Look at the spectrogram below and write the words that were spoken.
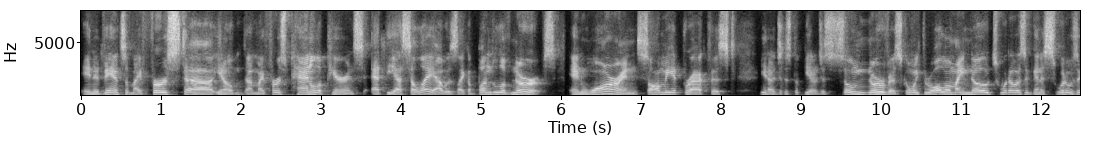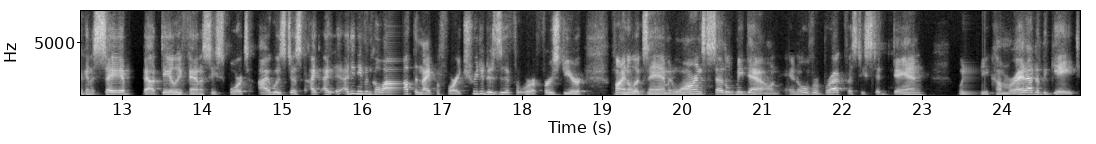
in advance of my first, uh, you know, uh, my first panel appearance at the SLA, I was like a bundle of nerves. And Warren saw me at breakfast you know, just you know, just so nervous going through all of my notes. What was I going to what was I going to say about daily fantasy sports? I was just I, I, I didn't even go out the night before. I treated it as if it were a first year final exam. And Warren settled me down, and over breakfast he said, Dan, when you come right out of the gate,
